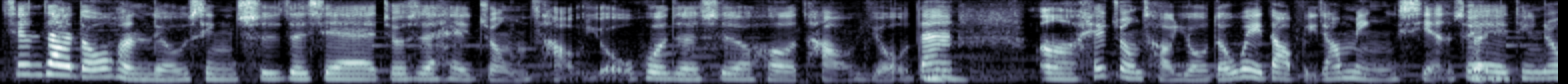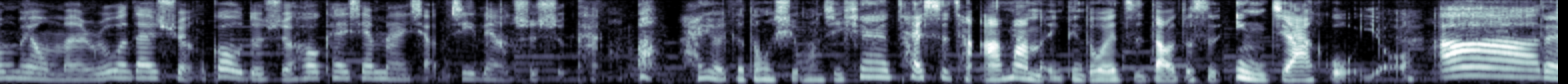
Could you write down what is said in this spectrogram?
现在都很流行吃这些，就是黑种草油或者是核桃油，但。嗯，黑种草油的味道比较明显，所以听众朋友们如果在选购的时候，可以先买小剂量试试看哦。还有一个东西忘记，现在菜市场阿妈们一定都会知道，就是印加果油啊。对，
